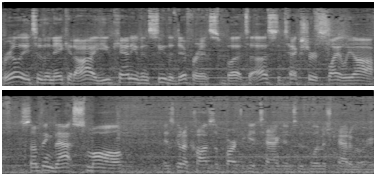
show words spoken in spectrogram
really to the naked eye, you can't even see the difference, but to us, the texture is slightly off. Something that small is gonna cause the part to get tagged into the blemish category.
